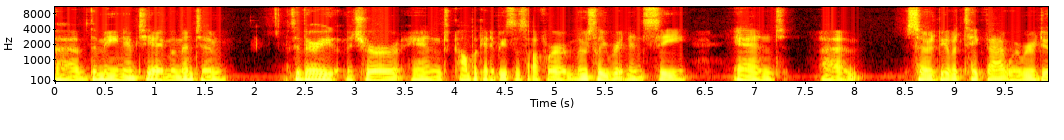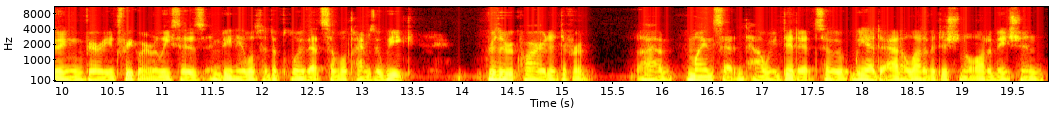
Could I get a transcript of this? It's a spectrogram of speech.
um, the main MTA momentum, it's a very mature and complicated piece of software, mostly written in C. And, um, so to be able to take that where we were doing very infrequent releases and being able to deploy that several times a week really required a different um, mindset and how we did it. So we had to add a lot of additional automation,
